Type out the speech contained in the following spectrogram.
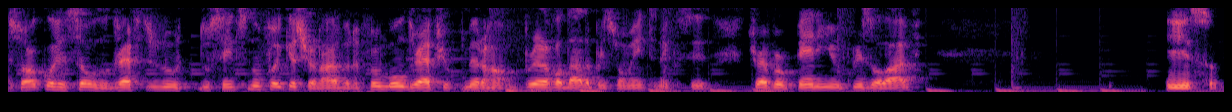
só a correção, o draft do, do Saints não foi questionável, né, foi um bom draft, a primeira, primeira rodada principalmente, né, com esse Trevor Penny e o Chris Olave, isso.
